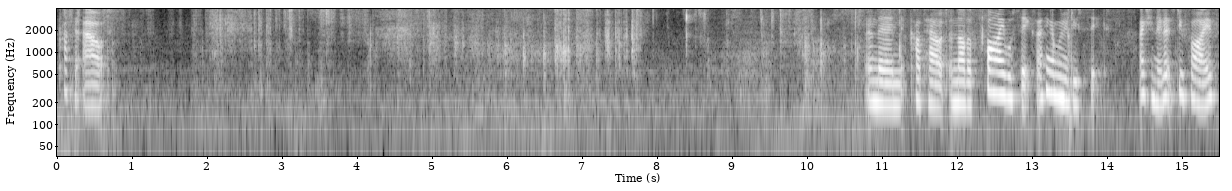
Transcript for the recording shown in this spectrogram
cut it out, and then cut out another five or six. I think I'm going to do six. Actually, no, let's do five.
